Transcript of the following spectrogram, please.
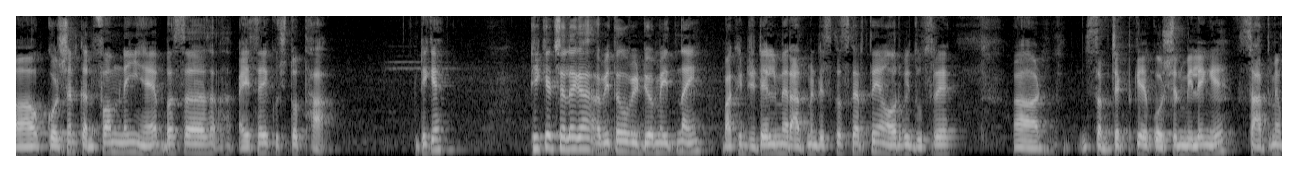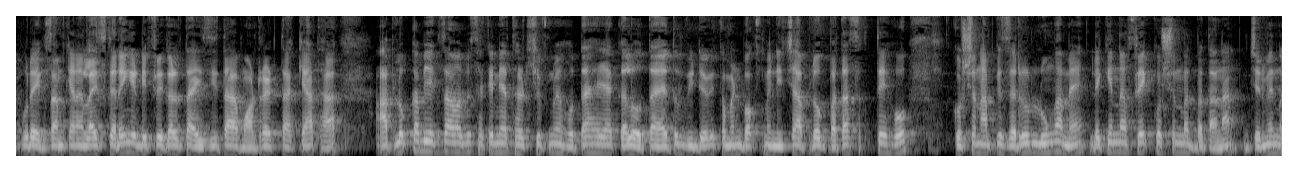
क्वेश्चन कंफर्म नहीं है, बस ऐसा ही कुछ तो था। ठीक है? ठीक है, चलेगा। अभी तो वीडियो में इतना ही। बाकी डिटेल में रात में डिस्कस करते हैं और भी दूसरे सब्जेक्ट के क्वेश्चन मिलेंगे। साथ में पूरे एग्ज़ाम के एनालाइज करेंगे। डिफ़िकल्ट था इजी था मॉडरेट था, क्या था? आप लोग का भी एग्ज़ाम अभी सेकंड या थर्ड शिफ्ट में होता है या कल होता है तो वीडियो के कमेंट बॉक्स में नीचे आप लोग बता सकते हो। क्वेश्चन आपके ज़रूर लूँगा मैं, लेकिन फेक क्वेश्चन मत बताना जेनविन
